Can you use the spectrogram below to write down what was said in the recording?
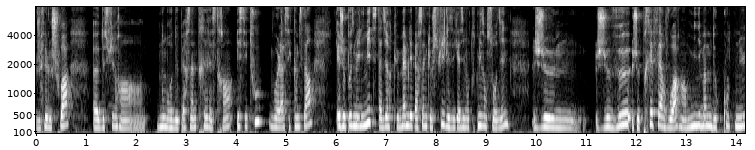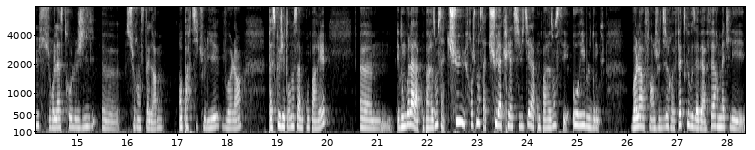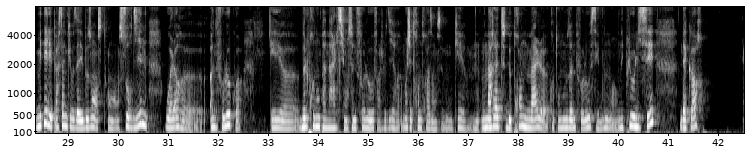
je fais le choix euh, de suivre un nombre de personnes très restreint et c'est tout. Voilà, c'est comme ça. Et je pose mes limites, c'est-à-dire que même les personnes que je suis, je les ai quasiment toutes mises en sourdine je, veux, je préfère voir un minimum de contenu sur l'astrologie euh, sur Instagram en particulier, voilà, parce que j'ai tendance à me comparer. Euh, et donc voilà, la comparaison, ça tue, franchement, ça tue la créativité, la comparaison, c'est horrible. Donc voilà, enfin, je veux dire, faites ce que vous avez à faire, mettez les, mettez les personnes que vous avez besoin en, sourdine, ou alors euh, unfollow, quoi. Et euh, ne le prenons pas mal si on s'unfollow. Enfin, je veux dire, moi j'ai 33 ans, c'est bon, ok. On, arrête de prendre mal quand on nous unfollow, c'est bon, on n'est plus au lycée, d'accord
